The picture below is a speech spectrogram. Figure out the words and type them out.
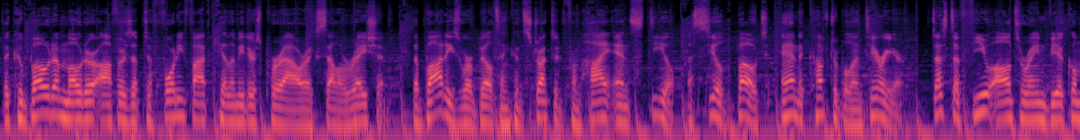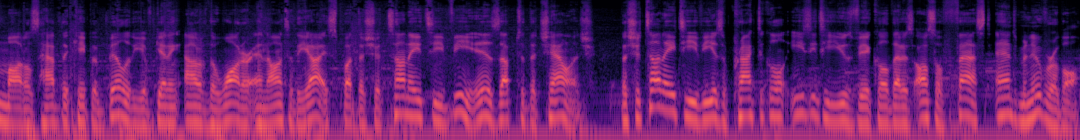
The Kubota motor offers up to 45 km per hour acceleration. The bodies were built and constructed from high-end steel, a sealed boat, and a comfortable interior. Just a few all-terrain vehicle models have the capability of getting out of the water and onto the ice, but the Shatun ATV is up to the challenge. The Shatun ATV is a practical, easy-to-use vehicle that is also fast and maneuverable.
